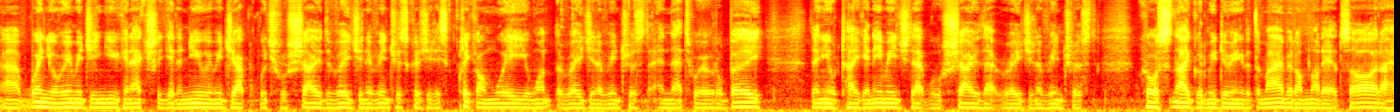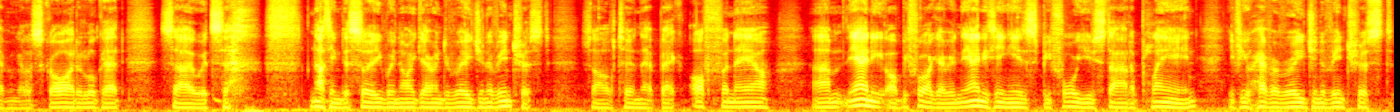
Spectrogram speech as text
uh, when you're imaging you can actually get a new image up which will show the region of interest because you just click on where you want the region of interest and that's where it'll be. Then you'll take an image that will show that region of interest. Of course it's no good me doing it at the moment. I'm not outside. I haven't got a sky to look at. So it's uh, nothing to see when I go into region of interest. So I'll turn that back off for now. Um, the only oh, before I go in the only thing is before you start a plan if you have a region of interest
